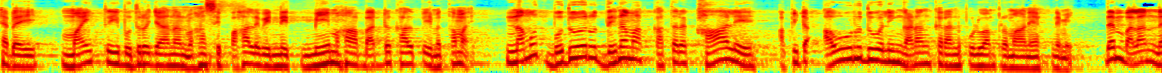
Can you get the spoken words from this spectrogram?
හැබැයි මෛත්‍රී බුදුරජාණන් වහන්සේ පහළ වෙන්නෙත් මේ මහා බඩ්ඩ කල්පයම තමයි. නමුත් බුදුවරු දෙනමක් අතර කාලේ අපිට අවුරුදුවලින් ගණන් කරන්න පුළුවන් ප්‍රමාණයක් නෙමේ. දැම් බලන්න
